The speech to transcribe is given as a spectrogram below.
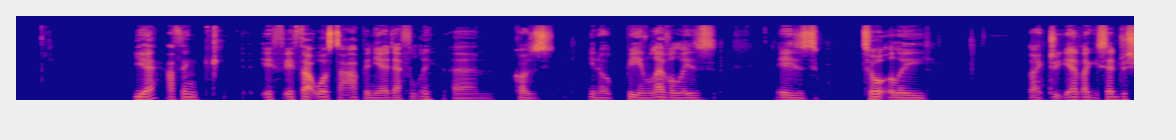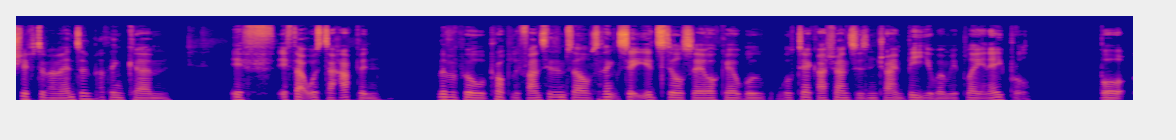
Yeah, I think if if that was to happen, yeah, definitely. Because um, you know, being level is is totally like yeah, like you said, just shift the momentum. I think um, if if that was to happen, Liverpool would properly fancy themselves. I think City would still say, okay, we'll we'll take our chances and try and beat you when we play in April. But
